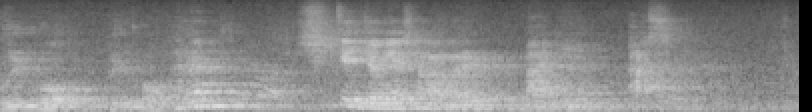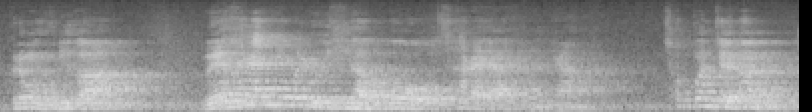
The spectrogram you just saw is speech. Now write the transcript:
울고 불고 하는 실제적인 상황을 많이 봤습니다. 그러면 우리가 왜 하나님을 의지하고 살아야 하느냐? 첫 번째는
